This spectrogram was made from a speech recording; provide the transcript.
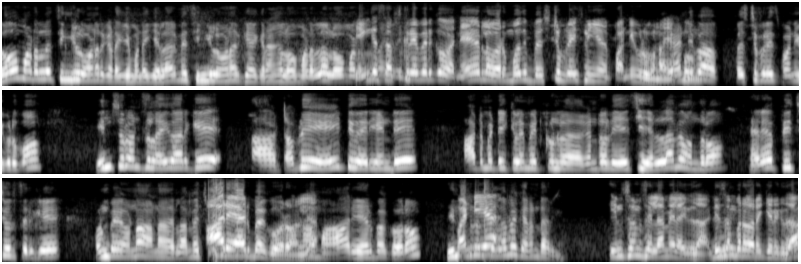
லோ மாடல்ல சிங்கிள் ஓனர் கிடைக்க மாட்டேங்குது எல்லாருமே சிங்கிள் ஓனர் கேட்குறாங்க லோ மாடல்ல லோ மாடல் எங்க சப்ஸ்கிரைபருக்கு நேர்ல வரும்போது பெஸ்ட் பிரைஸ் நீங்க பண்ணி கொடுக்கணும். கண்டிப்பா பெஸ்ட் ப்ரைஸ் பண்ணி கொடுப்போம். இன்சூரன்ஸ் லைவா இருக்கு. W eight variant automatic climate control AC எல்லாமே வந்துடும் நிறைய ஃபீச்சர்ஸ் இருக்கு. ஒன் பை ஒன்னா ஆனா எல்லாமே ஆறு ஏர் பேக் வரும் ஆமா ஆறு ஏர் பேக் வரும் எல்லாமே கரண்டா இருக்கு. இன்சூரன்ஸ் எல்லாமே லைவ் தான். டிசம்பர் வரைக்கும் இருக்குதா?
